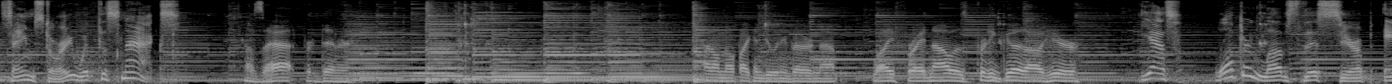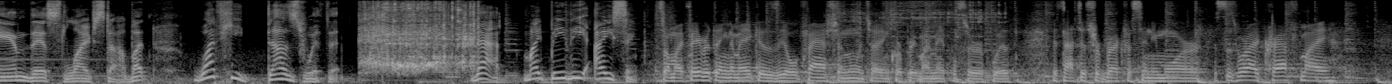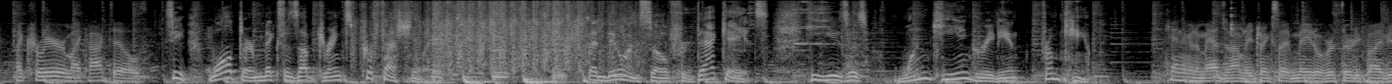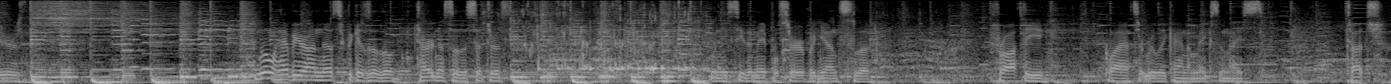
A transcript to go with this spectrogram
Same story with the snacks. How's that for dinner? I don't know if I can do any better than that. Life right now is pretty good out here. Yes, Walter loves this syrup and this lifestyle, but what he does with it, that might be the icing. So my favorite thing to make is the old fashioned, which I incorporate my maple syrup with. It's not just for breakfast anymore. This is where I craft my my career and my cocktails. See, Walter mixes up drinks professionally. Been doing so for decades. He uses one key ingredient from camp. Can't even imagine how many drinks I've made over 35 years. A little heavier on this because of the tartness of the citrus. When you see the maple syrup against the frothy glass, it really kind of makes a nice touch.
